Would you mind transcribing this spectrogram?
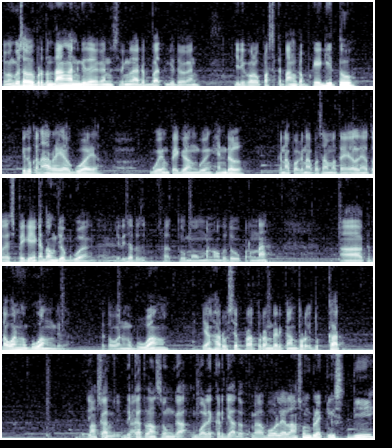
Cuman gue selalu bertentangan gitu ya kan seringlah debat gitu kan. Jadi kalau pas ketangkep kayak gitu itu kan area gue ya. Gue yang pegang gue yang handle. Kenapa kenapa sama TL-nya atau SPG-nya kan tanggung jawab gue gitu. jadi satu satu momen waktu itu pernah uh, ketahuan ngebuang gitu. Ketahuan ngebuang yang harusnya peraturan dari kantor itu cut. Langsung Dikat, dikat langsung nggak boleh kerja tuh. nggak boleh langsung blacklist di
